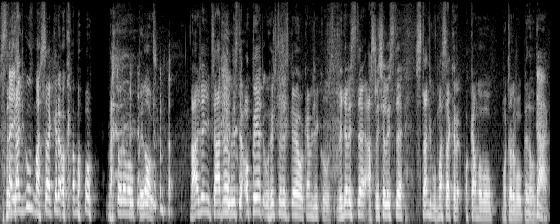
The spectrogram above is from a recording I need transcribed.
Staň... Staňkův masakr Okamovou motorovou pilou. Vážení přátelé, byli jste opět u historického okamžiku. Viděli jste a slyšeli jste Staňkův masakr Okamovou motorovou pilou. Tak,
